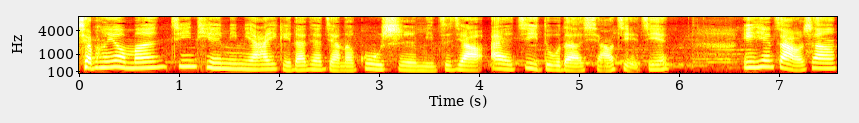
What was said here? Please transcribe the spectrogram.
小朋友们，今天咪咪阿姨给大家讲的故事名字叫《爱嫉妒的小姐姐》。一天早上，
